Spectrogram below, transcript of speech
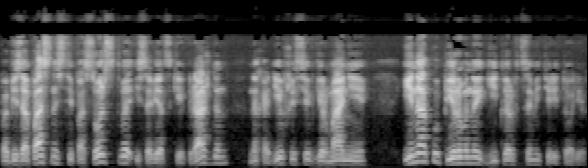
по безопасности посольства и советских граждан, находившихся в Германии, и на оккупированных гитлеровцами территориях.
